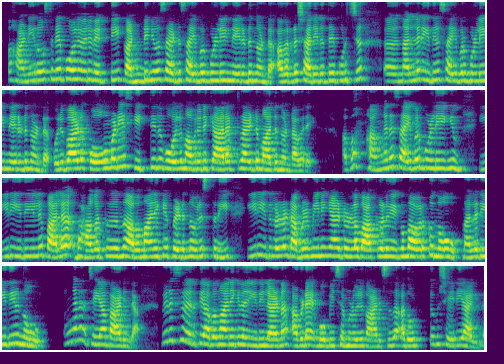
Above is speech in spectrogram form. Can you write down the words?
അപ്പൊ ഹണി റോസിനെ പോലെ ഒരു വ്യക്തി കണ്ടിന്യൂസ് ആയിട്ട് സൈബർ ബുള്ളിങ് നേരിടുന്നുണ്ട്. അവരുടെ ശരീരത്തെക്കുറിച്ച് കുറിച്ച് നല്ല രീതിയിൽ സൈബർ ബുള്ളിങ് നേരിടുന്നുണ്ട്. ഒരുപാട് കോമഡി സ്കിറ്റിൽ പോലും അവരൊരു ക്യാരക്ടറായിട്ട് മാറ്റുന്നുണ്ട് അവരെ. അപ്പം അങ്ങനെ സൈബർ ബുള്ളിങ്ങും ഈ രീതിയിൽ പല ഭാഗത്തു നിന്ന് അപമാനിക്കപ്പെടുന്ന ഒരു സ്ത്രീ ഈ രീതിയിലുള്ള ഡബിൾ മീനിങ് ആയിട്ടുള്ള വാക്കുകൾ കേൾക്കുമ്പോൾ അവർക്ക് നോവും നല്ല രീതിയിൽ നോവും. അങ്ങനെ ചെയ്യാൻ പാടില്ല. വിളിച്ചു വരുത്തി അപമാനിക്കുന്ന രീതിയിലാണ് അവിടെ ബോബി ചെമ്മണൂർ കാണിച്ചത്. അതൊട്ടും ശരിയായില്ല.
